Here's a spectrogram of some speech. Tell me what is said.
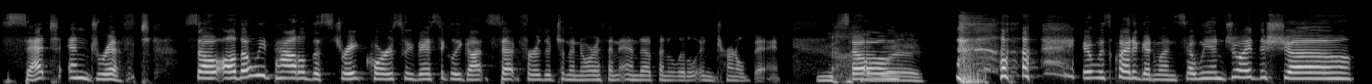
set and drift. So, although we paddled the straight course, we basically got set further to the north and end up in a little internal bay. No so, it was quite a good one. So, we enjoyed the show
